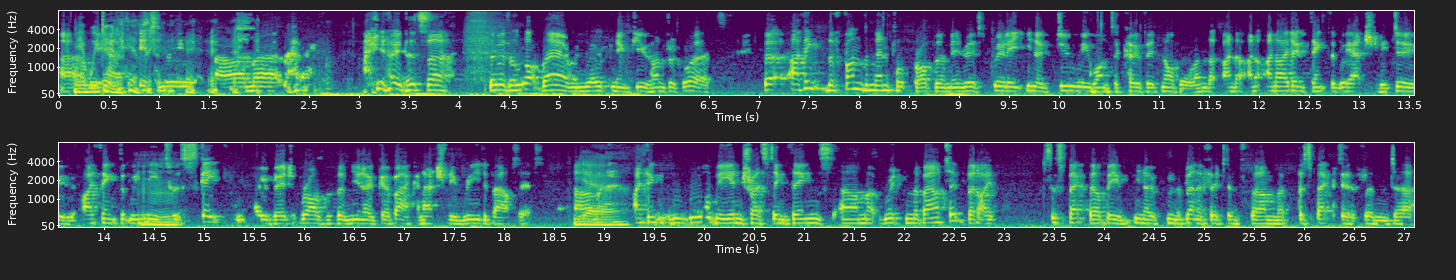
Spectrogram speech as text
Uh, Yeah, we did. had Italy. um, uh, you know, there's uh, there was a lot there in the opening a few hundred words. But I think the fundamental problem is really, you know, do we want a COVID novel? And, and, and I don't think that we actually do. I think that we need Mm. to escape from COVID rather than, you know, go back and actually read about it. Yeah. I think there will be interesting things um, written about it, but I suspect there'll be, you know, from the benefit of um, perspective and uh,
